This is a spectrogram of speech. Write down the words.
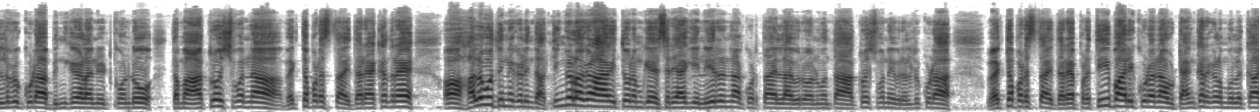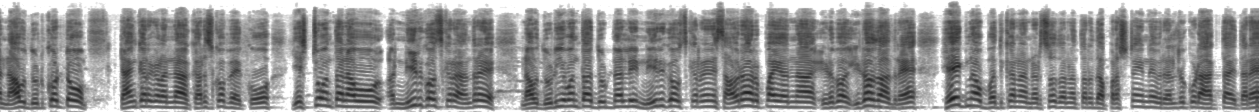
ಎಲ್ಲರೂ ಕೂಡ ಬಿಂದಿಗೆಗಳನ್ನು ಇಟ್ಕೊಂಡು ತಮ್ಮ ಆಕ್ರೋಶವನ್ನು ವ್ಯಕ್ತಪಡಿಸ್ತಾ ಇದ್ದಾರೆ. ಯಾಕಂದರೆ ಹಲವು ದಿನಗಳಿಂದ, ತಿಂಗಳುಗಳಾಯಿತು ನಮಗೆ ಸರಿಯಾಗಿ ನೀರನ್ನು ಕೊಡ್ತಾ ಇಲ್ಲ ಇವರು ಅನ್ನುವಂಥ ಆಕ್ರೋಶವನ್ನು ಇವರೆಲ್ಲರೂ ಕೂಡ ವ್ಯಕ್ತಪಡಿಸ್ತಾ ಇದ್ದಾರೆ. ಪ್ರತಿ ಬಾರಿ ಕೂಡ ನಾವು ಟ್ಯಾಂಕರ್ಗಳ ಮೂಲಕ ನಾವು ದುಡ್ಡು ಕೊಟ್ಟು ಟ್ಯಾಂಕರ್ಗಳನ್ನು ಕರೆಸ್ಕೋಬೇಕು. ಎಷ್ಟು ಅಂತ ನಾವು ನೀರಿಗೋಸ್ಕರ, ಅಂದರೆ ನಾವು ದುಡಿಯುವಂಥ ದುಡ್ಡಿನಲ್ಲಿ ನೀರಿಗೋಸ್ಕರನೇ ಸಾವಿರಾರು ರೂಪಾಯಿಯನ್ನು ಇಡಬೋ, ಇಡೋದಾದರೆ ಹೇಗೆ ನಾವು ಬದುಕನ್ನು ನಡೆಸೋದು ಅನ್ನೋ ಥರದ ಪ್ರಶ್ನೆಯನ್ನು ಇವರೆಲ್ಲರೂ ಕೂಡ ಹಾಕ್ತಾ ಇದ್ದಾರೆ.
